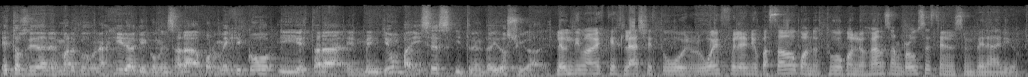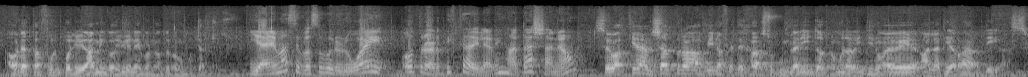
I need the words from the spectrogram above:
Esto se da en el marco de una gira que comenzará por México y estará en 21 países y 32 ciudades. La última vez que Slash estuvo en Uruguay fue el año pasado cuando estuvo con los Guns N' Roses en el centenario. Ahora está full poligámico y viene con otros muchachos. Y además se pasó por Uruguay otro artista de la misma talla, ¿no? Sebastián Yatra vino a festejar su cumpleaños número 29 a la tierra de Artigas.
